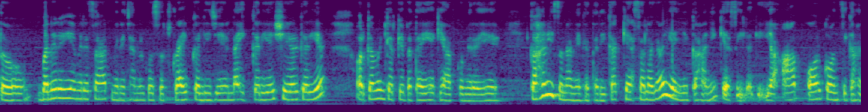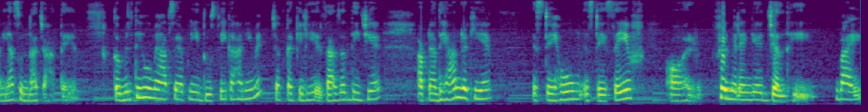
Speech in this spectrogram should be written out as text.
तो बने रहिए मेरे साथ, मेरे चैनल को सब्सक्राइब कर लीजिए लाइक करिए शेयर करिए और कमेंट करके बताइए कि आपको मेरा ये कहानी सुनाने का तरीका कैसा लगा या ये कहानी कैसी लगी या आप और कौन सी कहानियाँ सुनना चाहते हैं। तो मिलती हूँ मैं आपसे अपनी दूसरी कहानी में। जब तक के लिए इजाज़त दीजिए, अपना ध्यान रखिए स्टे होम स्टे सेफ़ और फिर मिलेंगे जल्द ही। बाय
